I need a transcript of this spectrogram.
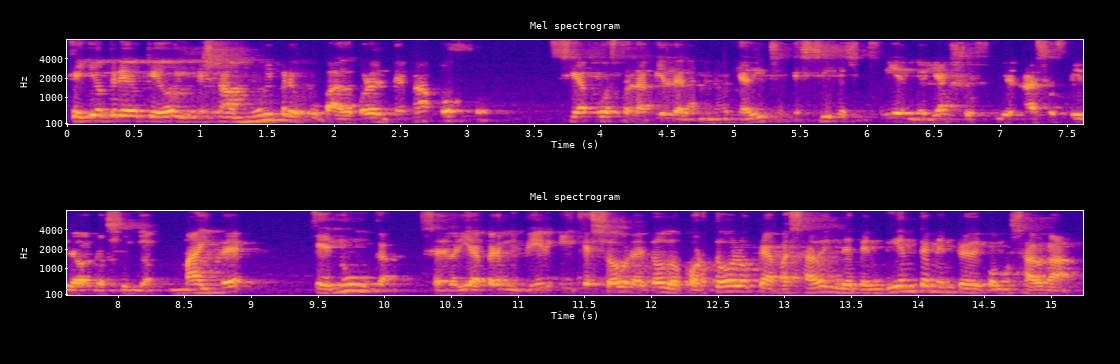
que yo creo que hoy está muy preocupado por el tema. Ojo, se ha puesto la piel de la menor que ha dicho que sigue sufriendo y ha sufrido, ha sufrido lo suyo Maite, que nunca se debería permitir y que sobre todo por todo lo que ha pasado, independientemente de cómo salga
